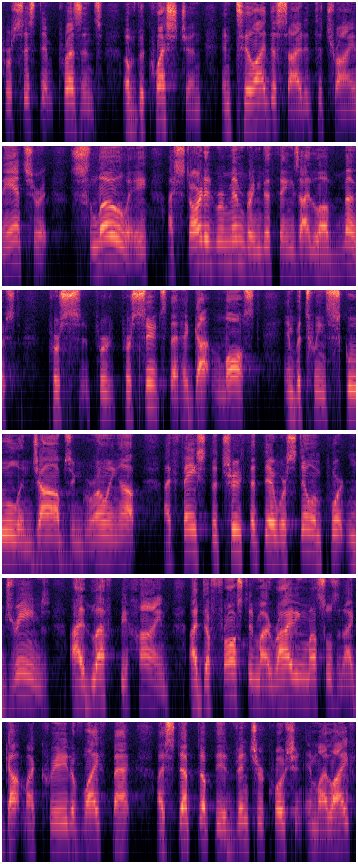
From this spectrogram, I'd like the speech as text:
persistent presence of the question until I decided to try and answer it. Slowly, I started remembering the things I loved most pursuits that had gotten lost in between school and jobs and growing up. I faced the truth that there were still important dreams I had left behind. I defrosted my writing muscles and I got my creative life back. I stepped up the adventure quotient in my life,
